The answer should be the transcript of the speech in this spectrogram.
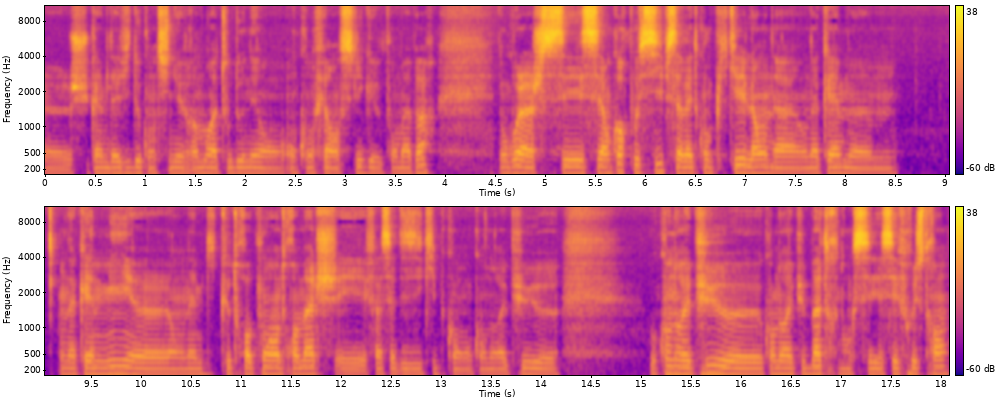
Euh, je suis quand même d'avis de continuer vraiment à tout donner en, Conférence League pour ma part. Donc voilà, c'est encore possible, ça va être compliqué. Là, on a, on a quand même. Euh, on a quand même mis, on a mis que 3 points en 3 matchs et face à des équipes qu'on aurait pu ou qu'on aurait pu euh, qu'on aurait pu battre. Donc c'est frustrant.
